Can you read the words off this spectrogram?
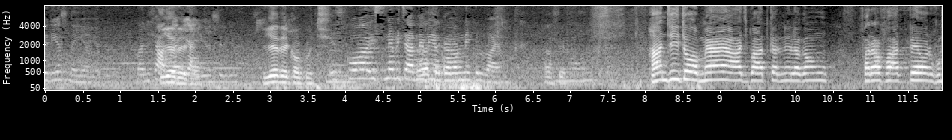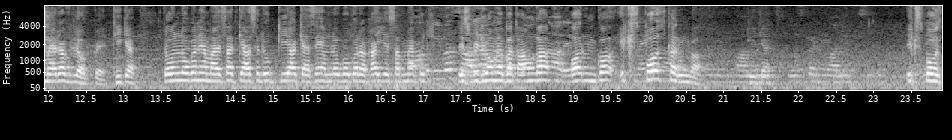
सीरियस नहीं आई अभी ये देखो। है ये देखो कुछ। इसको इसने बेचारे ने भी अकाउंट नहीं खुलवाया। हाँ जी तो मैं आज बात करने लगा हूँ फराफात पे और हुमेरा व्लॉग पे ठीक है? तो उन लोगों ने हमारे साथ क्या सलूक किया कैसे हम लोगों को रखा ये सब मैं कुछ इस वीडियो में बताऊँगा और उनको एक्सपोज करूँगा ठीक है? एक्सपोज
